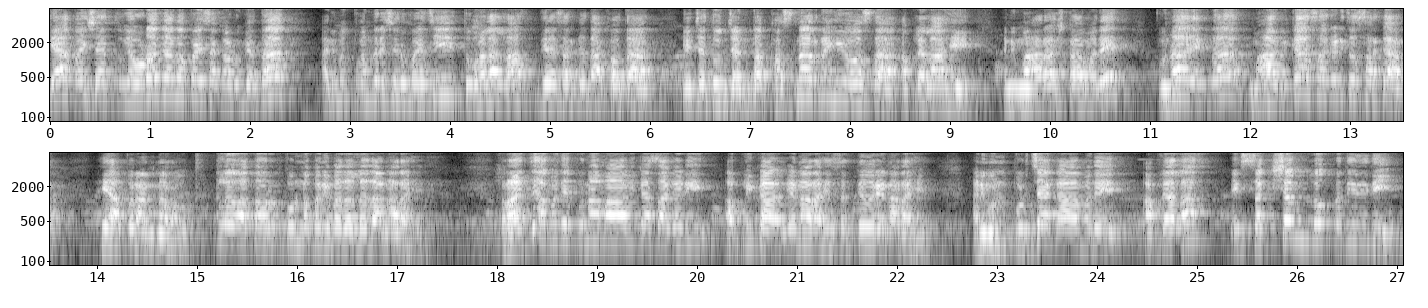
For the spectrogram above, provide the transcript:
त्या पैशात एवढा जादा पैसा काढून घेतात आणि मग पंधराशे रुपयाची तुम्हाला लाच दिल्यासारखं दाखवतात. याच्यातून जनता फसणार नाही ही व्यवस्था आपल्याला आहे. आणि महाराष्ट्रामध्ये पुन्हा एकदा महाविकास आघाडीचं सरकार हे आपण आणणार आहोत. वातावरण पूर्णपणे बदललं जाणार आहे. राज्यामध्ये पुन्हा महाविकास आघाडी आपली का येणार आहे सत्तेवर येणार आहे. आणि म्हणून पुढच्या काळामध्ये आपल्याला एक सक्षम लोकप्रतिनिधी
